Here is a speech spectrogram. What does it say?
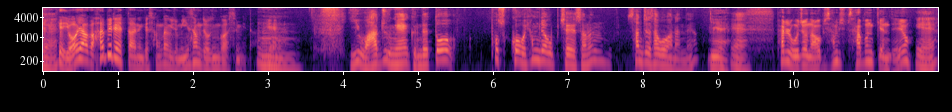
예. 이게 여야가 합의를 했다는 게 상당히 좀 인상적인 것 같습니다. 예. 음. 이 와중에 근데 또 포스코 협력업체에서는 산재 사고가 났네요. 예. 예. 8일 오전 9시 34분께인데요. 예.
